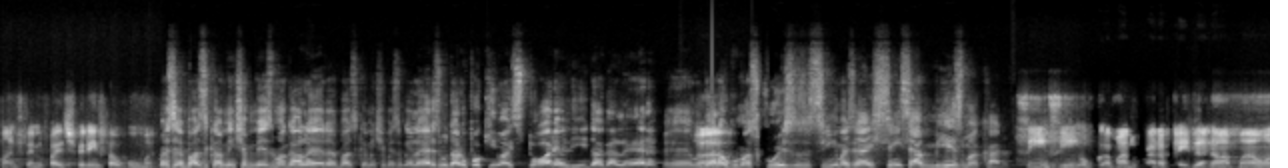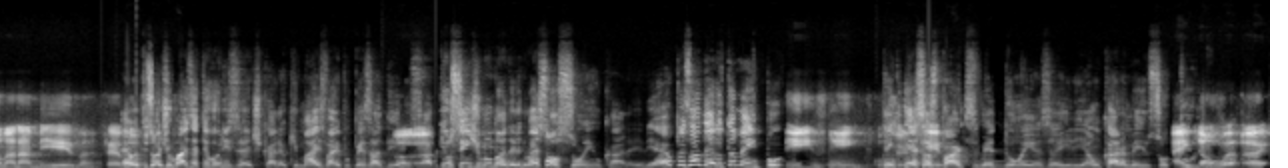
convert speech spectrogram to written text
mano, isso aí não faz diferença alguma. Mas é basicamente a mesma galera, basicamente a mesma galera. Eles mudaram um pouquinho a história ali da galera, é, mudaram Ah. algumas coisas assim, mas a essência é a mesma, cara. Sim, sim, mano, cara pregando a mão lá na mesa. É, É o episódio mais aterrorizante, cara. É o que mais vai pro pesadelo, Ah. sabe? Porque o Sandman, mano, ele não é só o sonho, cara. Ele é o pesadelo também, pô. Sim, sim. Tem que ter essas certeza. partes medonhas aí. Ele é um cara meio É, soturno. então, é, é,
